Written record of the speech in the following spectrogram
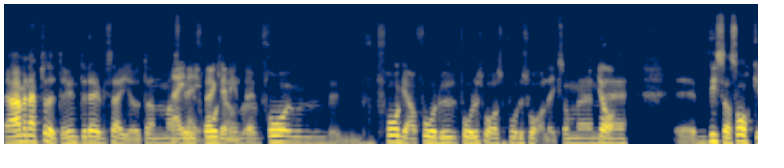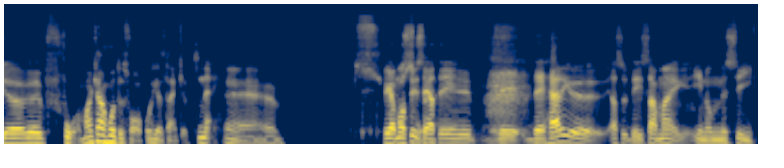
Nej, men absolut. Det är ju inte det vi säger. Utan man Nej, ska nej, fråga. verkligen inte. Frå, fråga, får du, får du svar så får du svar. Liksom. Men Ja. eh, eh, vissa saker får man kanske inte svar på helt enkelt. Nej, Eh, för jag måste ju säga att det, det, det här är ju, alltså det är samma inom musik.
